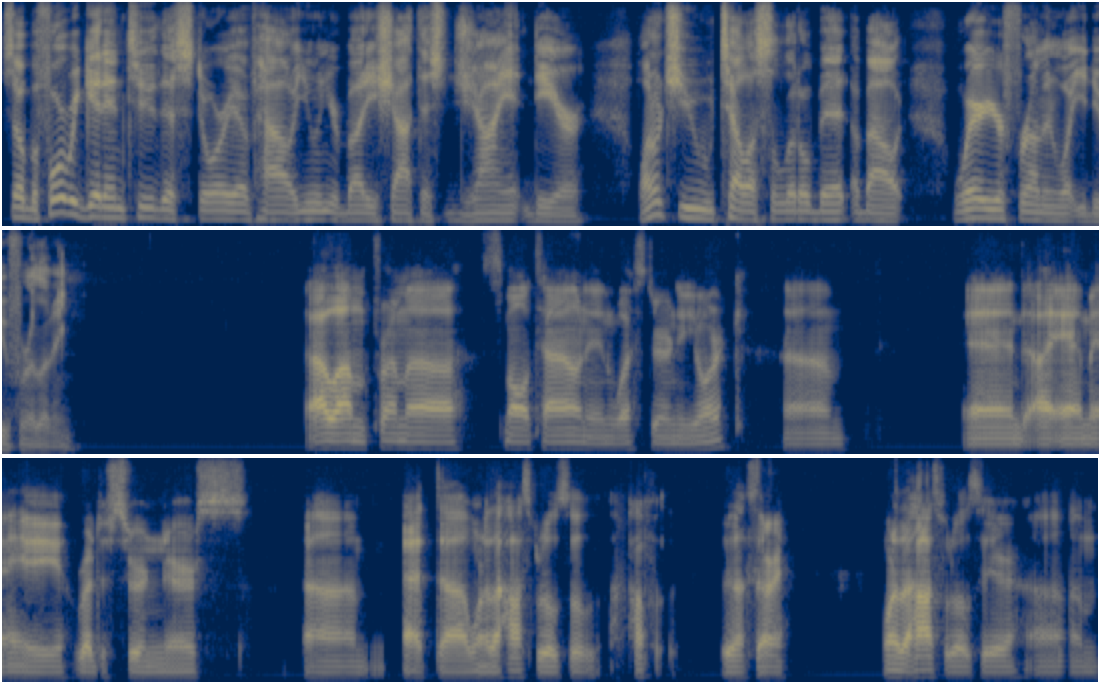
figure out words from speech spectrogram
So before we get into this story of how you and your buddy shot this giant deer, why don't you tell us a little bit about where you're from and what you do for a living? Oh, I'm from a small town in western New York, um, and I am a registered nurse um, at uh, one of the hospitals. Uh, sorry, one of the hospitals here. Um,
